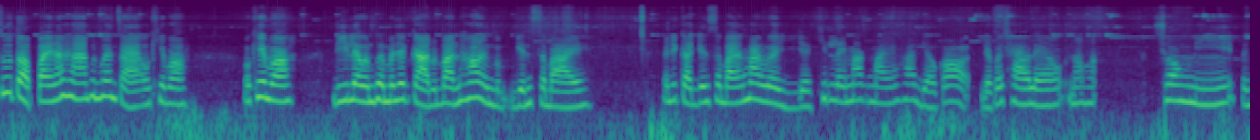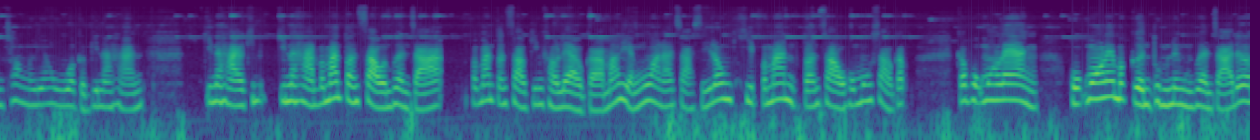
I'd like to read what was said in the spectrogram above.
สู้ต่อไปนะคะเพื่อนๆจ๋าโอเคบอโอเคบอดีเลยเพื่อนๆบรรยากาศเป็นบ้านเฮาแบบเย็นสบายบรรยากาศเย็นสบายมากๆเลย อย่าคิดอะไรมากมายนะคะเดี๋ยวก็เดี๋ยวก็เช้าแล้วเนาะช่องนี้เป็นช่องเลี้ยงวัวกับกินอาหาร กินอาหารกินอาหารประมาณตอนเสาร์เพื่อนๆจ๋าประมาณตอนเสาร์กินข้าวแล้วกับมาเลี้ยงวัวนะจ๋าสีลงคลิปประมาณตอนเสาร์หกโมงเสาร์กับกับหกโมงแรง หกโมงแรกมาเกินทุ่มหนึ่งเพื่อนจ้าเด้อ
